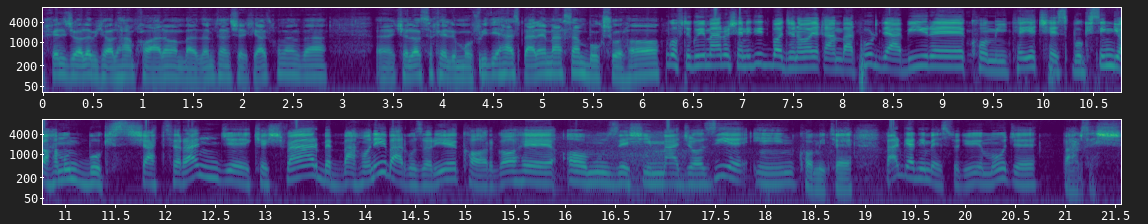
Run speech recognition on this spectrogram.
خیلی جالبه که حالا هم خواهرام هم برادرم می‌تونن شرکت کنن و کلاس خیلی مفیدی هست. برای مخصوصا بکسورها. گفتگوی من رو شنیدید با جناب آقای قنبرپور دبیر کمیته چس بوکسینگ یا همون بوکس شطرنج کشور به بهانه برگزاری کارگاه آموزشی مجازی این کمیته. برگردیم به استودیوی موج ورزش.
